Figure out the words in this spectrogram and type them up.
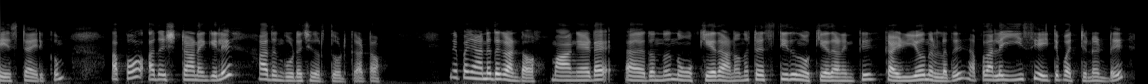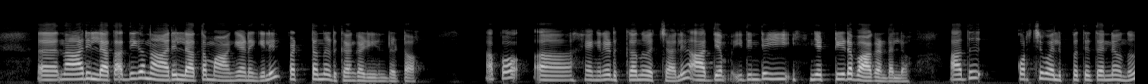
ടേസ്റ്റ് ആയിരിക്കും. അപ്പോൾ അത് ഇഷ്ടമാണെങ്കിൽ അതും കൂടെ ചേർത്ത് കൊടുക്കുക കേട്ടോ. ഇനിയിപ്പോൾ ഞാനിത് കണ്ടോ? മാങ്ങയുടെ ഇതൊന്ന് നോക്കിയതാണ്. ഒന്ന് ടെസ്റ്റ് ചെയ്ത് നോക്കിയതാണ് എനിക്ക് കഴിയുമോ എന്നുള്ളത്. അപ്പോൾ നല്ല ഈസി ആയിട്ട് പറ്റുന്നുണ്ട്. നാരില്ലാത്ത അധികം നാരില്ലാത്ത മാങ്ങയാണെങ്കിൽ പെട്ടെന്ന് എടുക്കാൻ കഴിയുന്നുണ്ട് കേട്ടോ. അപ്പോൾ എങ്ങനെ എടുക്കുകയെന്ന് വെച്ചാൽ ആദ്യം ഇതിന്റെ ഈ ഞെട്ടിയുടെ ഭാഗം ഉണ്ടല്ലോ അത് കുറച്ച് വലുപ്പത്തിൽ തന്നെ ഒന്ന്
